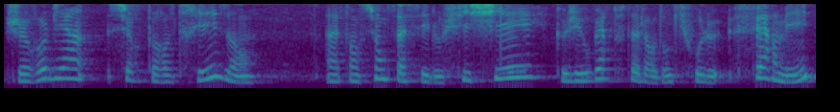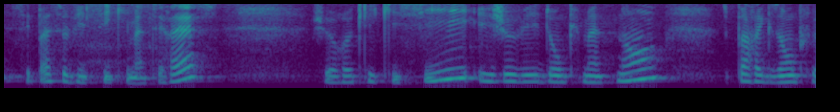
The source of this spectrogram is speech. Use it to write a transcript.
Je reviens sur Pearl Trees. Attention, ça c'est le fichier que j'ai ouvert tout à l'heure. Donc, il faut le fermer. Ce n'est pas celui-ci qui m'intéresse. Je reclique ici et je vais donc maintenant, par exemple,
